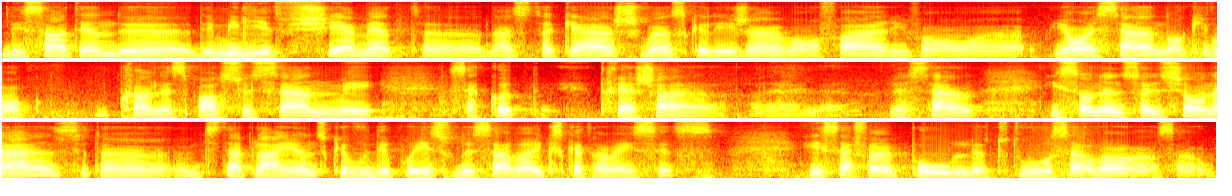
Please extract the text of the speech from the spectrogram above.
des centaines de des milliers de fichiers à mettre euh, dans le stockage. Souvent, ce que les gens vont faire, ils vont ils ont un SAN, donc ils vont prendre l'espace sur le SAN, mais ça coûte très cher, le, SAN. Ici, on a une solution NAS. C'est un, petit appliance que vous déployez sur des serveurs x86 et ça fait un pool de tous vos serveurs ensemble.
